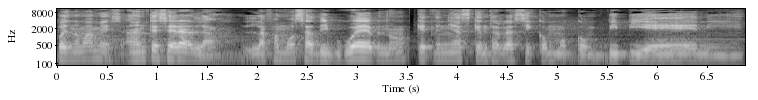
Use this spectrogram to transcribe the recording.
Pues no mames, antes era la, la famosa Deep Web, ¿no? Que tenías que entrar así como con VPN y,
